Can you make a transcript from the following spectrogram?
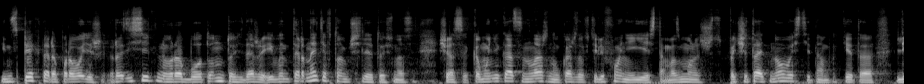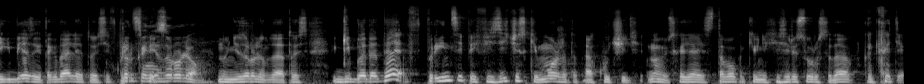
инспектора, проводишь разъяснительную работу, ну то есть даже и в интернете в том числе, то есть у нас сейчас коммуникация налажена, у каждого в телефоне есть там возможность почитать новости, там какие-то ликбезы и так далее, то есть и в Только принципе... не за рулем. Ну, не за рулем, да. То есть ГИБДД, в принципе, физически может это окучить. Ну, исходя из того, какие у них есть ресурсы, да. Как, хотя,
